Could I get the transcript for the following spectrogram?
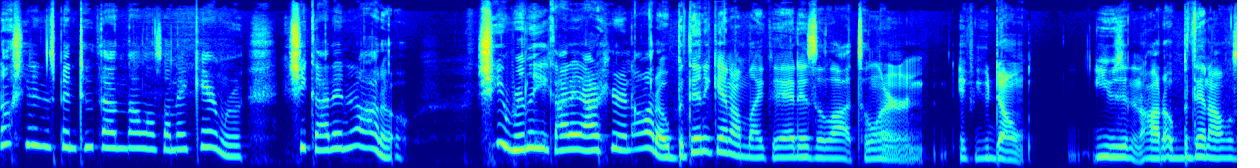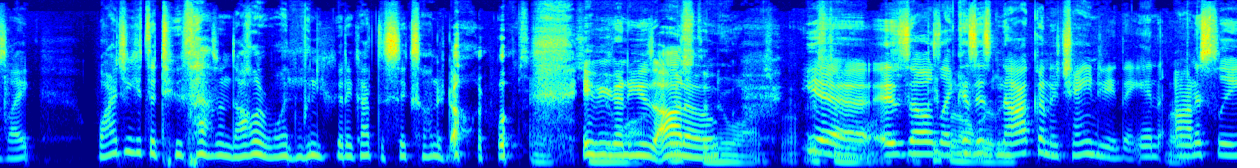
no, she didn't spend two thousand dollars on that camera, and she got it in auto she really got it out here in auto. But then again, I'm like, that is a lot to learn if you don't use it in auto. But then I was like, why'd you get the two thousand dollar one when you could have got the six hundred dollar one? It's- it's if you're gonna nuance. use It's auto. the nuance, bro. It's the Yeah, nuance. and so I was like, because don't it's really- not going to change anything. And Right. honestly,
